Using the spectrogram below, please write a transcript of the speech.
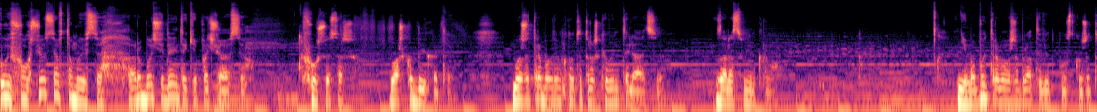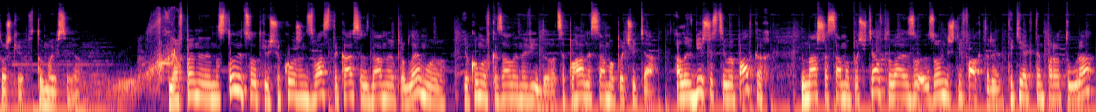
Ой, фух, щось я втомився. Робочий день таки почався. Фух, щось аж важко дихати. Може, треба вімкнути трошки вентиляцію. Зараз вімкнемо. Ні, мабуть, треба вже брати відпустку, вже трошки втомився я. Я впевнений на 100%, що кожен з вас стикався з даною проблемою, яку ми вказали на відео. Це погане самопочуття. Але в більшості випадках на наше самопочуття впливають зовнішні фактори, такі як температура,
